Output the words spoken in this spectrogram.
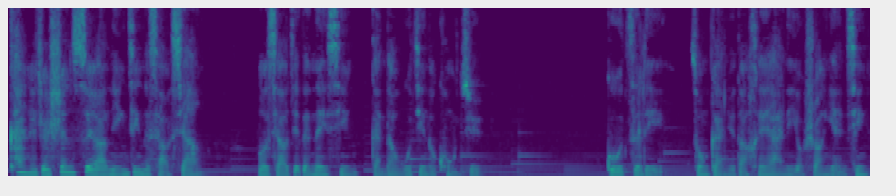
看着这深邃而宁静的小巷，洛小姐的内心感到无尽的恐惧，骨子里总感觉到黑暗里有双眼睛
